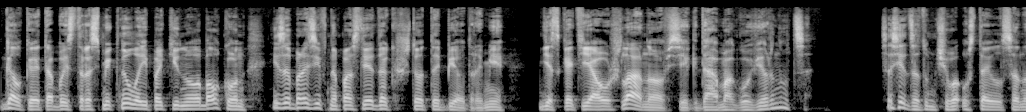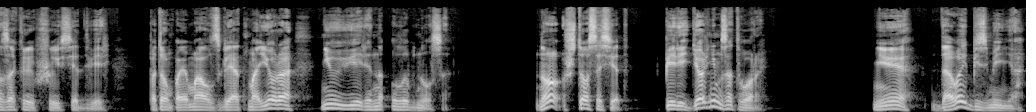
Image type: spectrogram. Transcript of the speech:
Галка это быстро смекнула и покинула балкон, изобразив напоследок что-то бедрами. Дескать, я ушла, но всегда могу вернуться. Сосед задумчиво уставился на закрывшуюся дверь. Потом поймал взгляд майора, неуверенно улыбнулся. «Ну что, сосед, передернем затворы?» «Не, давай без меня.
